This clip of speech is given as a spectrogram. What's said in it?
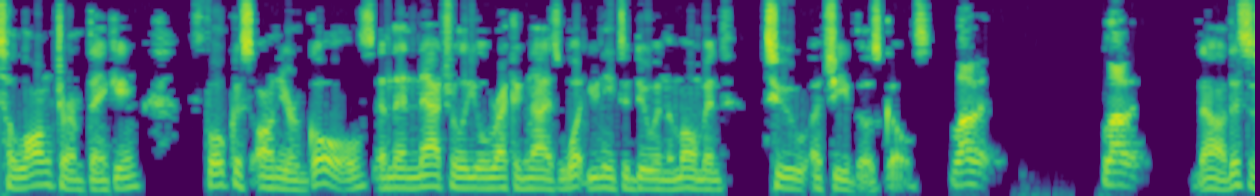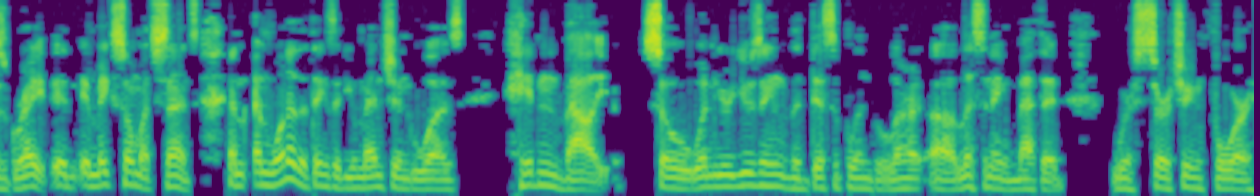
to long term thinking focus on your goals, and then naturally you'll recognize what you need to do in the moment to achieve those goals. Love it. Love it. No, this is great. It, it makes so much sense. And, and one of the things that you mentioned was hidden value. So when you're using the disciplined lear- uh, listening method, we're searching for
